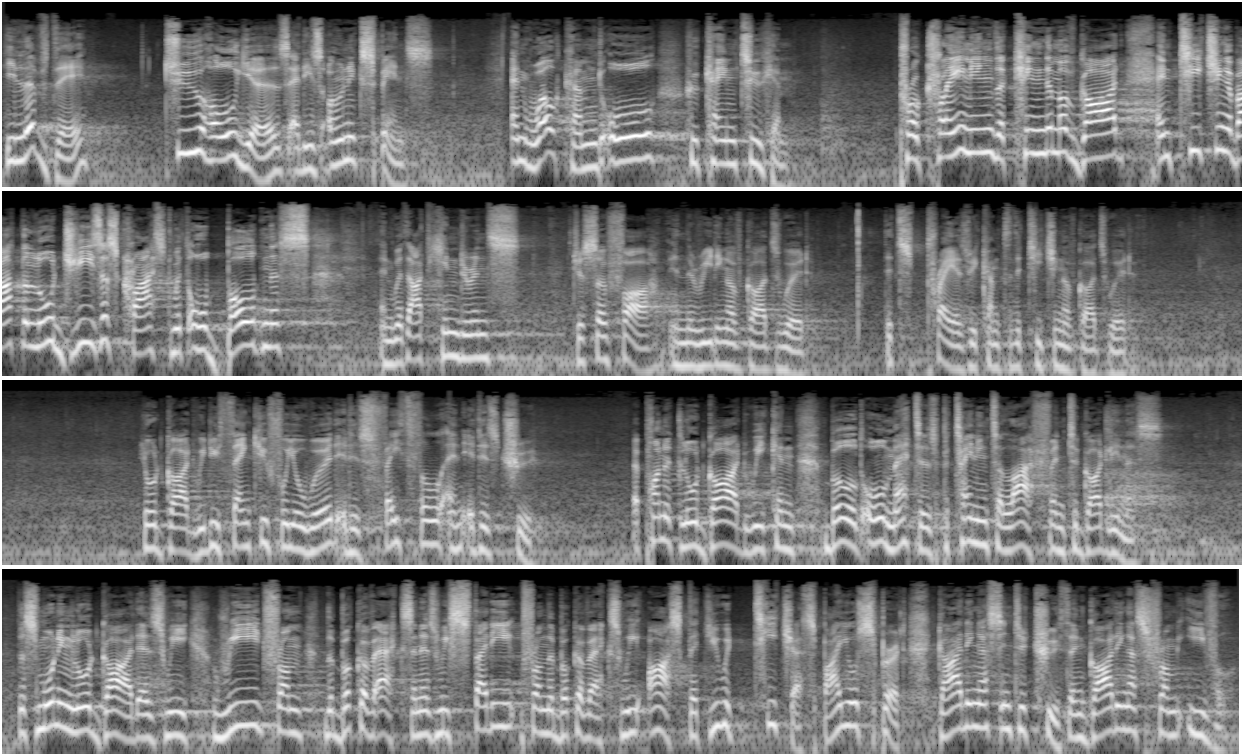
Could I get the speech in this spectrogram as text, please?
He lived there two whole years at his own expense and welcomed all who came to him, proclaiming the kingdom of God and teaching about the Lord Jesus Christ with all boldness and without hindrance, just so far in the reading of God's word. Let's pray as we come to the teaching of God's word. Lord God, we do thank you for your word. It is faithful and it is true. Upon it, Lord God, we can build all matters pertaining to life and to godliness. This morning, Lord God, as we read from the book of Acts and as we study from the book of Acts, we ask that you would teach us by your Spirit, guiding us into truth and guarding us from evil,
